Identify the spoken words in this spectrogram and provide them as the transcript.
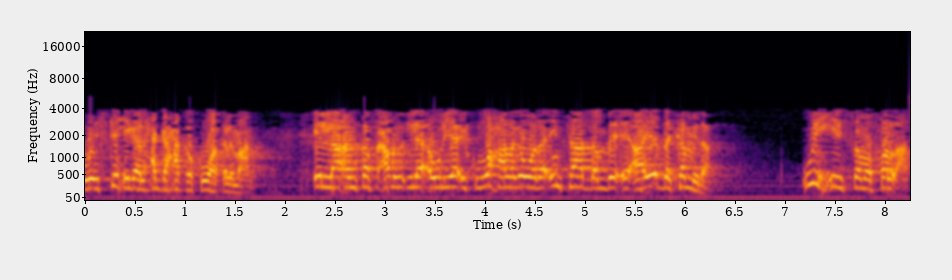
way iska xigaan xagga xaqa kuwaa kale macna. Ilaa an tafcaluu ilaa awliyaa'ikum waxaa laga wadaa intaa dambe ee aayadda ka mid a wixii samafal ah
